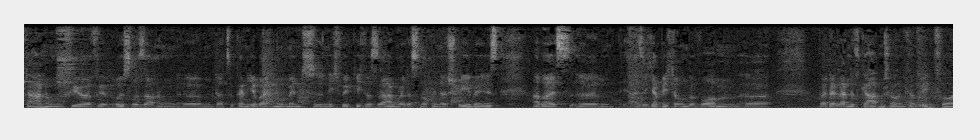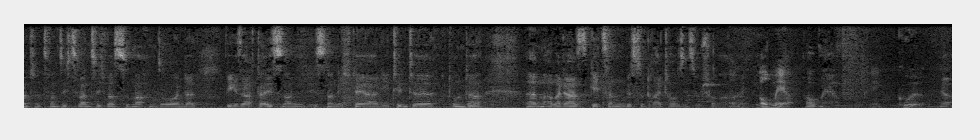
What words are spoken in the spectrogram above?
Planung für, für größere Sachen. Ähm, dazu kann ich aber im Moment äh, nicht wirklich was sagen, weil das noch in der Schwebe ist. Aber es, ähm, also ich habe mich darum beworben, äh, bei der Landesgartenschau in Kamp-Lindfort 2020 was zu machen. So. Und da, wie gesagt, da ist noch, ist noch nicht der, die Tinte drunter. Ähm, aber da geht es dann bis zu 3000 Zuschauer. Open Air. Open Air. Cool. Ja.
